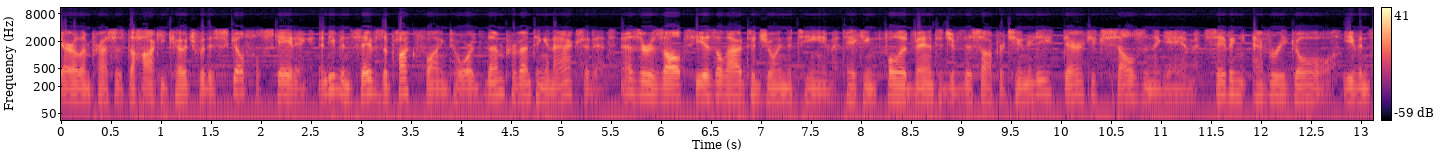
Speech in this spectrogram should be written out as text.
Daryl impresses the hockey coach with his skillful skating and even saves a puck flying towards them, preventing an accident. As a result, he is allowed to join the team. Taking full advantage of this opportunity, Derek excels in the game, saving every goal. Even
